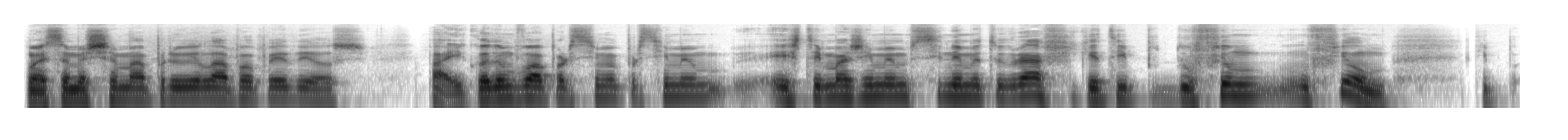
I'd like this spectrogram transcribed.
Começa-me a chamar para eu ir lá para o pé deles. Pá, e quando eu me vou lá para cima, parecia mesmo, esta imagem mesmo cinematográfica, tipo, do filme, um filme. Tipo,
